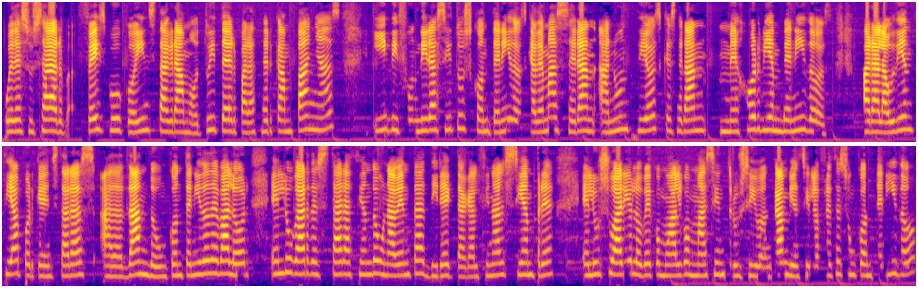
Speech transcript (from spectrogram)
Puedes usar Facebook o Instagram o Twitter para hacer campañas y difundir así tus contenidos, que además serán anuncios que serán mejor bienvenidos para la audiencia porque estarás ah, dando un contenido de valor en lugar de estar haciendo una venta directa, que al final siempre el usuario lo ve como algo más intrusivo. En cambio, si le ofreces un contenido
